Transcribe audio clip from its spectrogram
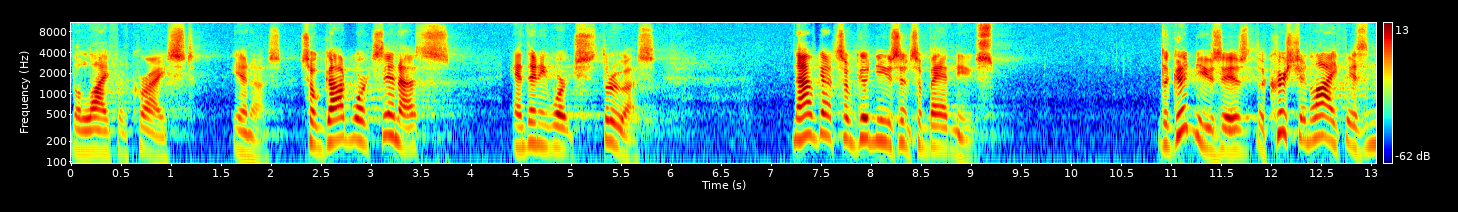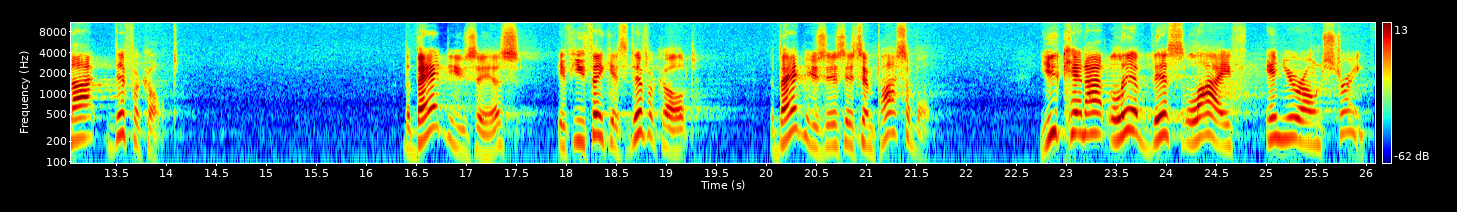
the life of Christ in us. So God works in us and then He works through us. Now, I've got some good news and some bad news. The good news is the Christian life is not difficult. The bad news is if you think it's difficult, the bad news is it's impossible. You cannot live this life in your own strength.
